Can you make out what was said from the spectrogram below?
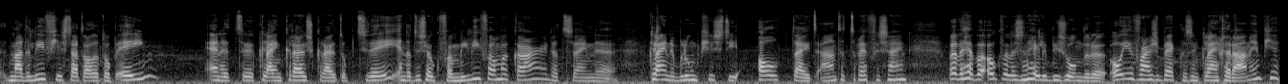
het madeliefje staat altijd op één. En het eh, klein kruiskruid op twee. En dat is ook familie van elkaar. Dat zijn eh, kleine bloempjes die altijd aan te treffen zijn. Maar we hebben ook wel eens een hele bijzondere ooievaarsbek. Dat is een klein geraniumpje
